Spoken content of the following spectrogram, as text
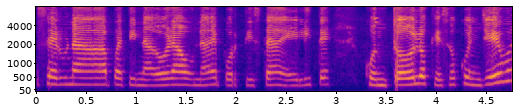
ser una patinadora o una deportista de élite con todo lo que eso conlleva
